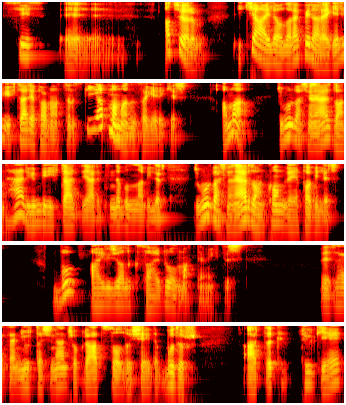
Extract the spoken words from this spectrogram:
Siz ee, atıyorum iki aile olarak bir araya gelip iftar yapamazsınız ki yapmamanız da gerekir. Ama Cumhurbaşkanı Erdoğan her gün bir iftar ziyaretinde bulunabilir. Cumhurbaşkanı Erdoğan kongre yapabilir. Bu ayrıcalık sahibi olmak demektir. Ve zaten yurttaşın en çok rahatsız olduğu şey de budur. Artık Türkiye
